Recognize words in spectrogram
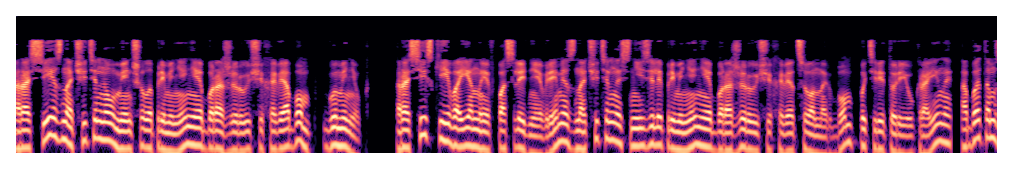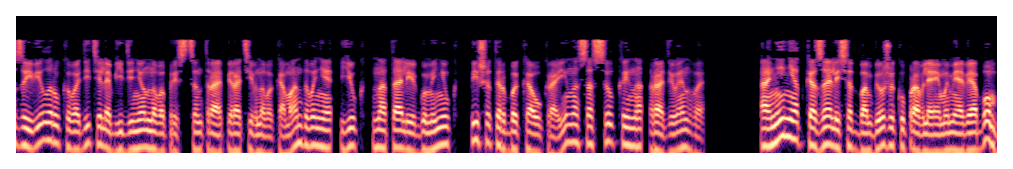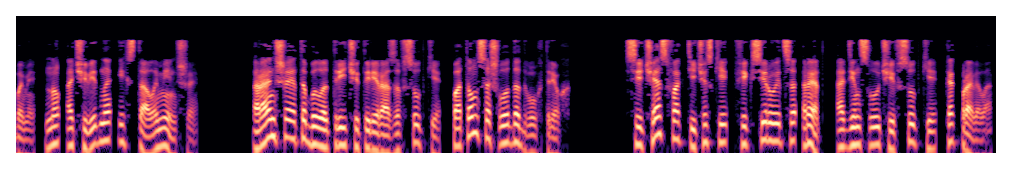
Россия значительно уменьшила применение баражирующих авиабомб, Гуменюк. Российские военные в последнее время значительно снизили применение баражирующих авиационных бомб по территории Украины, об этом заявила руководитель Объединенного пресс-центра оперативного командования «Юг» Наталья Гуменюк, пишет РБК Украина со ссылкой на «Радио НВ». Они не отказались от бомбежек управляемыми авиабомбами, но, очевидно, их стало меньше. Раньше это было 3-4 раза в сутки, потом сошло до 2-3. Сейчас фактически фиксируется RED, один случай в сутки, как правило.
